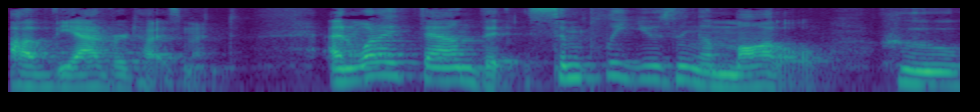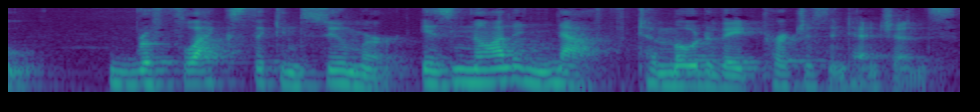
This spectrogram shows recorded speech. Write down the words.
of the advertisement. And what I found that simply using a model who reflects the consumer is not enough to motivate purchase intentions.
